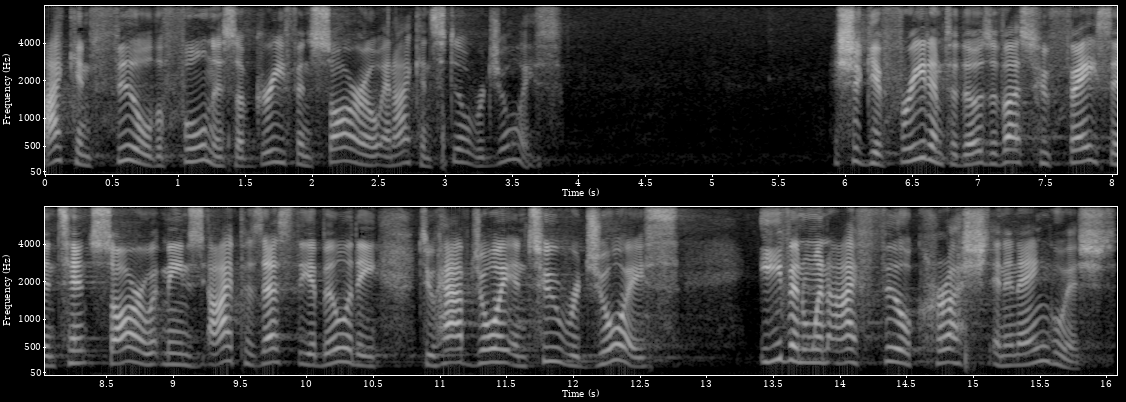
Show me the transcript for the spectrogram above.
I can feel the fullness of grief and sorrow, and I can still rejoice. It should give freedom to those of us who face intense sorrow. It means I possess the ability to have joy and to rejoice even when I feel crushed and in anguish.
